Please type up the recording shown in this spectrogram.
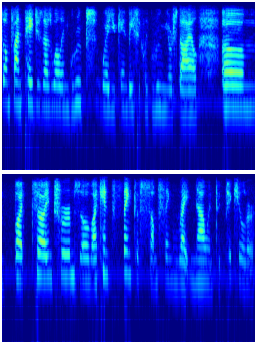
some fan pages as well in groups where you can basically groom your style. Um, but uh, in terms of, I can't think of something right now in particular.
